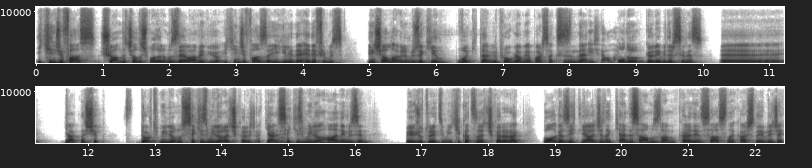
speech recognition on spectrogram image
İkinci faz şu anda çalışmalarımız devam ediyor. İkinci fazla ilgili de hedefimiz inşallah önümüzdeki yıl bu vakitler bir program yaparsak sizinle İnşallah. onu görebilirsiniz. Ee, yaklaşık 4 milyonu 8 milyona çıkaracak. Yani 8 milyon hanemizin mevcut üretimi iki katına çıkararak doğalgaz ihtiyacını kendi sahamızdan Karadeniz sahasına karşılayabilecek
